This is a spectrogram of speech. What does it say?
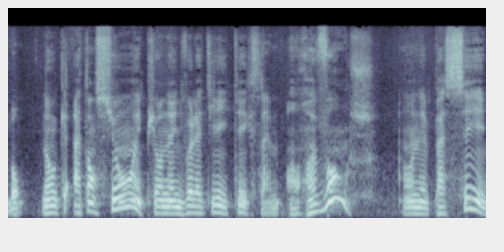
Bon, donc attention, et puis on a une volatilité extrême. En revanche, on est passé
